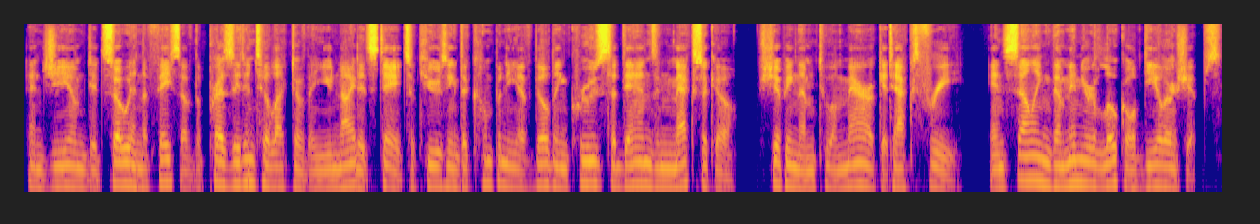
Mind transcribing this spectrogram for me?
And GM did so in the face of the President-elect of the United States accusing the company of building Cruze sedans in Mexico, shipping them to America tax-free, and selling them in your local dealerships.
